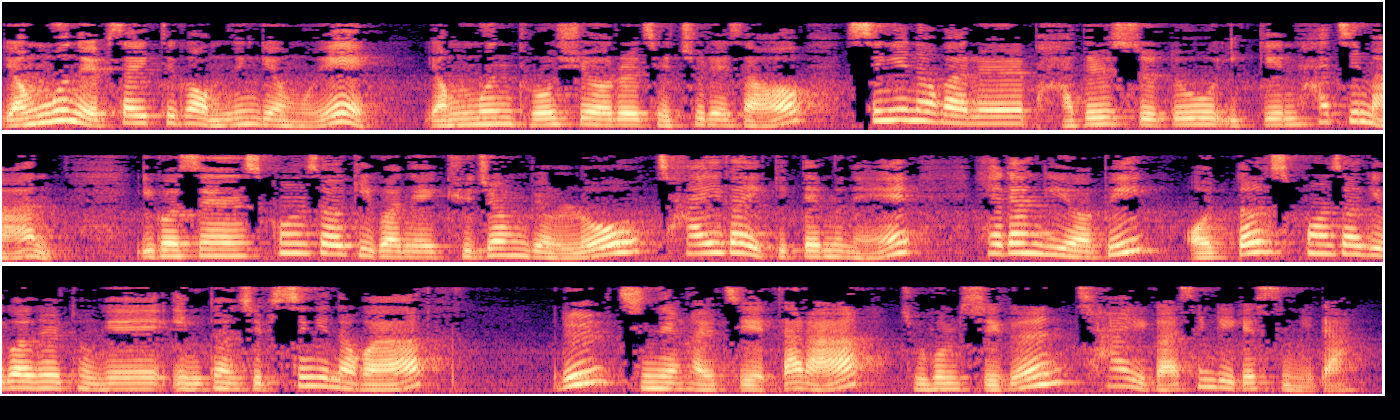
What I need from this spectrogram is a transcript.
영문 웹사이트가 없는 경우에 영문 브로슈어를 제출해서 승인 허가를 받을 수도 있긴 하지만 이것은 스폰서 기관의 규정별로 차이가 있기 때문에 해당 기업이 어떤 스폰서 기관을 통해 인턴십 승인 허가를 진행할지에 따라 조금씩은 차이가 생기겠습니다.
